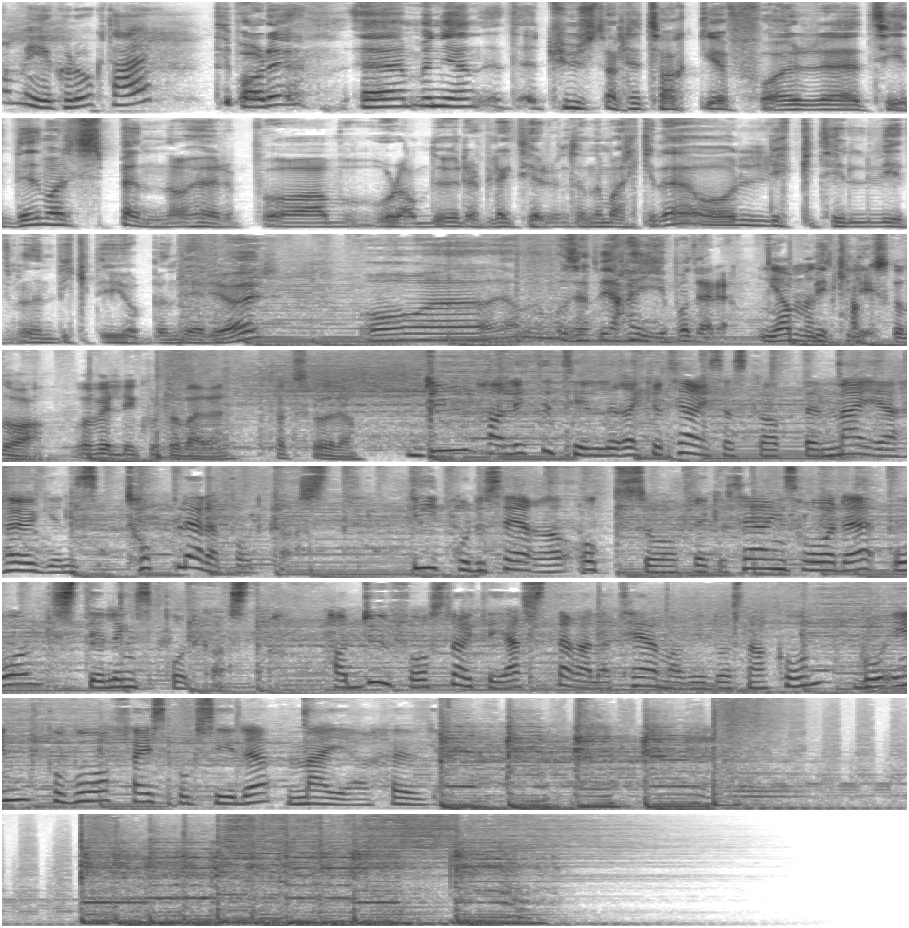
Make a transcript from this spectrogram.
Det var mye klokt her. Det var det. Eh, men igjen, tusen hjertelig takk for eh, tiden din. Det var litt spennende å høre på hvordan du reflekterer rundt denne markedet. Og lykke til videre med den viktige jobben dere gjør. Og eh, ja, vi må si at vi heier på dere. Ja, men Virkelig. Takk skal du ha. Det var veldig kort å være her. Takk skal dere ha. Du har lyttet til rekrutteringsselskapet Meyer Haugens topplederpodkast. Vi produserer også Rekrutteringsrådet og stillingspodkaster. Har du forslag til gjester eller tema vi bør snakke om, gå inn på vår Facebook-side Meyer Haugen.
